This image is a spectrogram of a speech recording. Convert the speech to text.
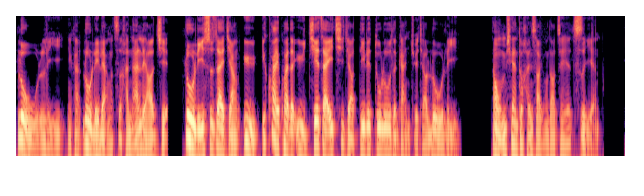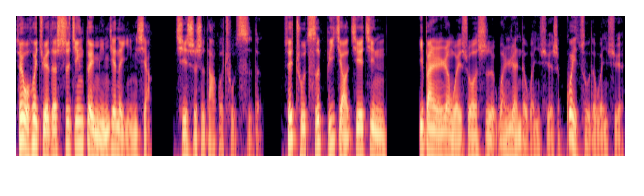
陆离，你看“陆离”两个字很难了解。陆离是在讲玉，一块一块的玉接在一起，叫滴哩嘟噜的感觉，叫陆离。那我们现在都很少用到这些字眼，所以我会觉得《诗经》对民间的影响其实是大过《楚辞》的。所以《楚辞》比较接近一般人认为说是文人的文学，是贵族的文学，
